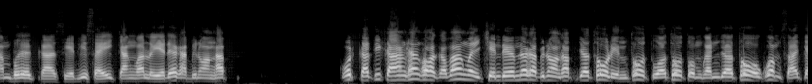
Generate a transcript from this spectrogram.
อำเภอกเกษตรวิสัยจังหวัดเลยเด้ครับพี่น้องครับกฎกติกาข้างข้อกับว่างไว้เช่นเดิมนะครับพี่น้องครับอย่าโทษเหรียญโทษตัวโทษตมกันอย่าโทษความสาใจ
